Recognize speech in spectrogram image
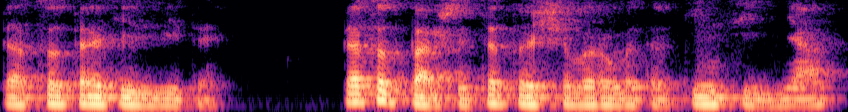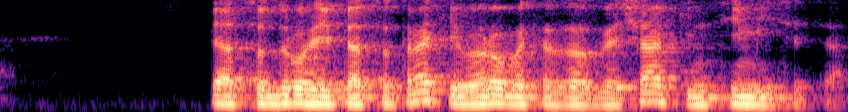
503 звіти. 501 це той, що ви робите в кінці дня. 502 і 503 ви робите зазвичай в кінці місяця.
